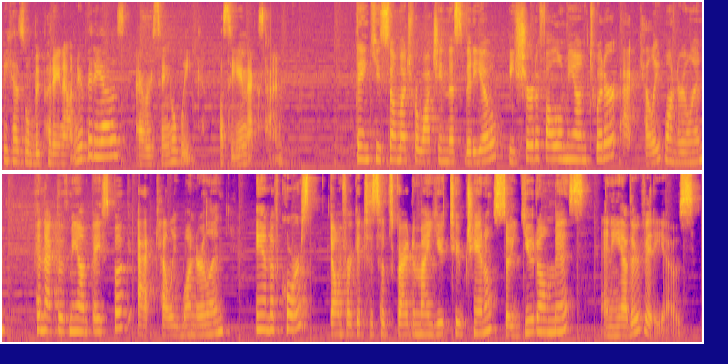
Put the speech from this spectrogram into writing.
because we'll be putting out new videos every single week. I'll see you next time. Thank you so much for watching this video. Be sure to follow me on Twitter at Kelly Wonderland, connect with me on Facebook at Kelly Wonderland, and of course, don't forget to subscribe to my YouTube channel so you don't miss any other videos.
